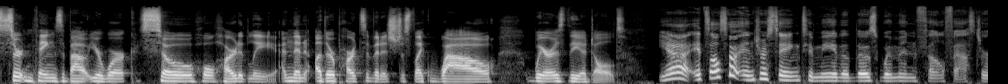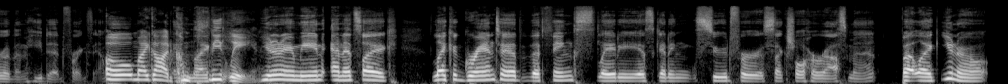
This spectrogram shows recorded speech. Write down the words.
certain things about your work so wholeheartedly. And then other parts of it, it's just like, wow, where is the adult? Yeah, it's also interesting to me that those women fell faster than he did, for example. Oh my god, And, like, completely. you know what I mean? And it's like, like, a granted, the Thinx lady is getting sued for sexual harassment, but like, you know,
